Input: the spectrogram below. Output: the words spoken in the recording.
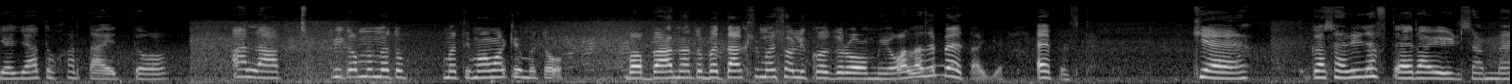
γιαγιά το χαρταετό. Αλλά πήγαμε με, το, με τη μάμα και με το μπαμπά να τον πετάξουμε στο λικοδρόμιο. Αλλά δεν πέταγε. Έπεφτε. Και την καθαρή Δευτέρα ήρθαμε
